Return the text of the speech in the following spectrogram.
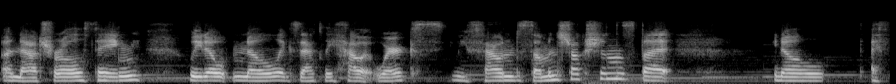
a natural thing. We don't know exactly how it works. We found some instructions, but, you know, I f-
